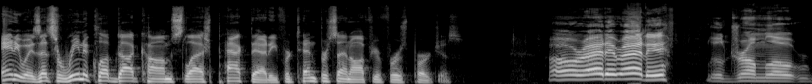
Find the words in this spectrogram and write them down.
Anyways, that's arenaclub.com slash packdaddy for 10% off your first purchase. Alrighty, ready. Little drum low,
